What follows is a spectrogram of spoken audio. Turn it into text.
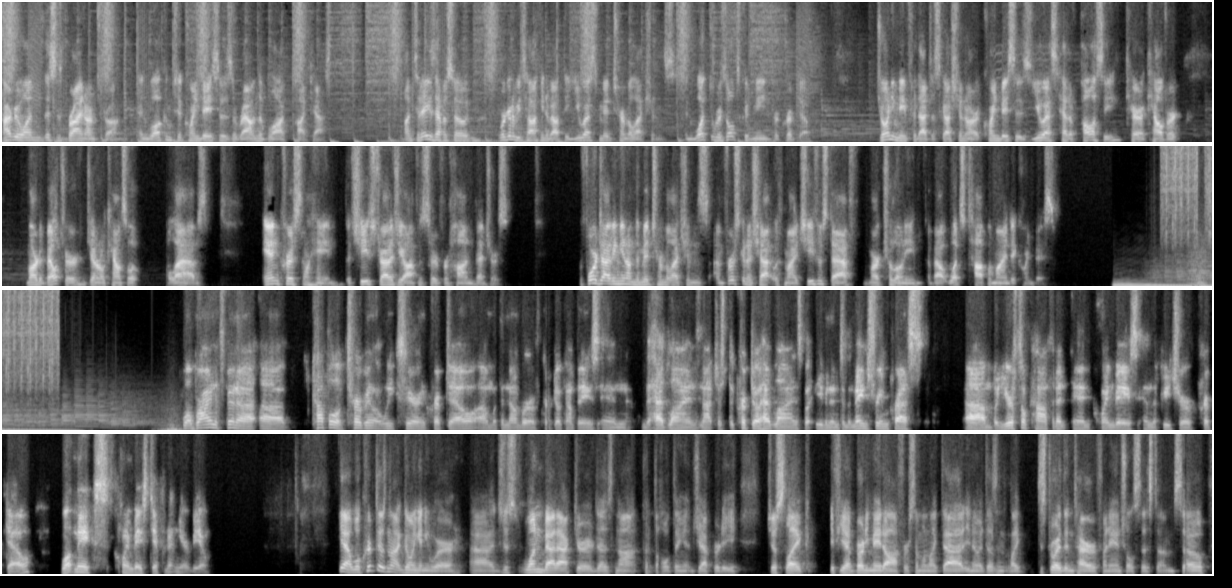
Hi, everyone. This is Brian Armstrong, and welcome to Coinbase's Around the Block podcast. On today's episode, we're going to be talking about the US midterm elections and what the results could mean for crypto. Joining me for that discussion are Coinbase's US Head of Policy, Kara Calvert, Marta Belcher, General Counsel of Labs, and Chris Lehane, the Chief Strategy Officer for Haun Ventures. Before diving in on the midterm elections, I'm first going to chat with my Chief of Staff, Mark Treloney, about what's top of mind at Coinbase. Hmm. Well, Brian, it's been a, a couple of turbulent weeks here in crypto um, with a number of crypto companies in the headlines, not just the crypto headlines, but even into the mainstream press. Um, but you're still confident in Coinbase and the future of crypto. What makes Coinbase different in your view? Yeah, well, crypto's not going anywhere. Uh, just one bad actor does not put the whole thing at jeopardy. Just like if you have Bernie Madoff or someone like that, you know, it doesn't like destroy the entire financial system. So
